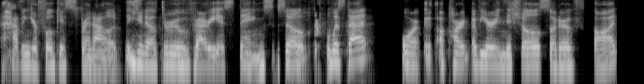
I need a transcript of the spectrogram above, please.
having your focus spread out, you know, through various things. So was that or a part of your initial sort of thought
